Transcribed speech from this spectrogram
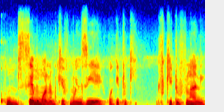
kumsema mwanamke mwenzie kwa kitu fulani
